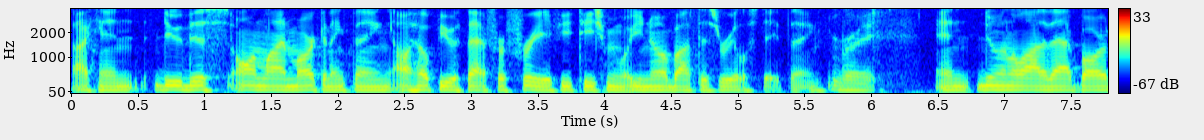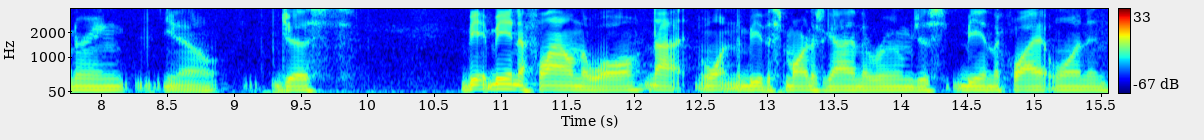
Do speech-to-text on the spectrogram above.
I can do this online marketing thing. I'll help you with that for free if you teach me what you know about this real estate thing." Right. and doing a lot of that bartering, you know, just be, being a fly on the wall, not wanting to be the smartest guy in the room, just being the quiet one and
